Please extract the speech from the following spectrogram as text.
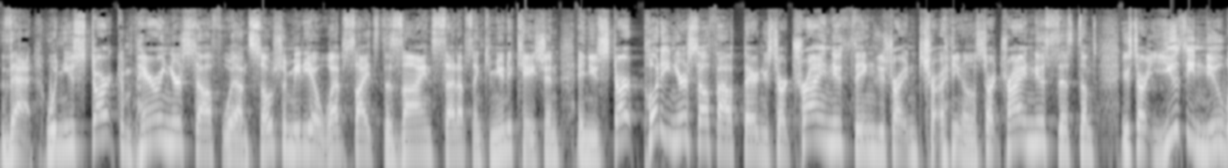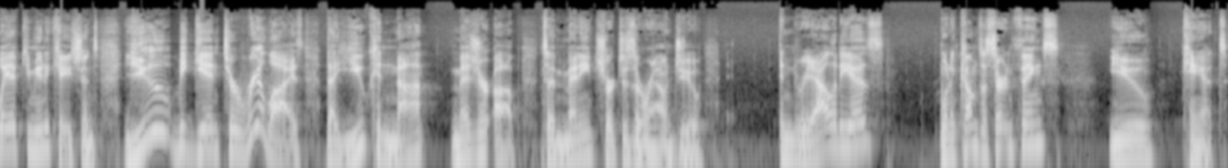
that? When you start comparing yourself with on social media, websites, design, setups, and communication, and you start putting yourself out there and you start trying new things, you start, you know, start trying new systems, you start using new way of communications, you begin to realize that you cannot measure up to many churches around you. And the reality is, when it comes to certain things, you can't.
